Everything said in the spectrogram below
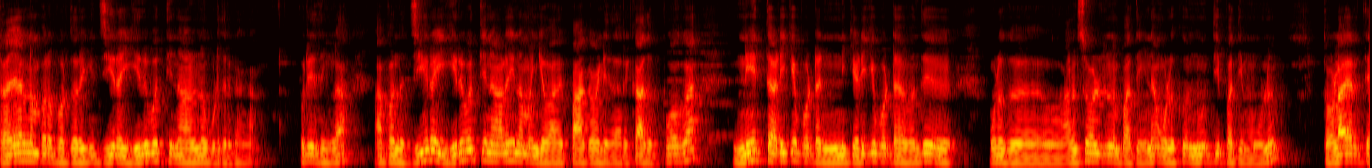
ட்ரையல் நம்பரை பொறுத்த வரைக்கும் ஜீரோ இருபத்தி நாலுன்னு கொடுத்துருக்காங்க. புரியுதுங்களா? அப்போ அந்த ஜீரோ இருபத்தி நாலையும் நம்ம இங்கே பார்க்க வேண்டியதாக இருக்குது அது போக நேற்று அடிக்கப்பட்ட இன்றைக்கி அடிக்கப்பட்ட வந்து உங்களுக்கு அன்சோல்டுன்னு பார்த்தீங்கன்னா உங்களுக்கு நூற்றி பதிமூணு. தொள்ளாயிரத்தி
